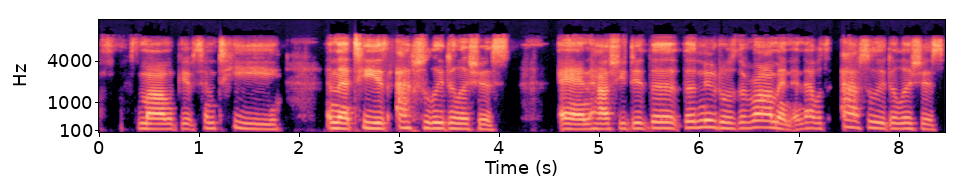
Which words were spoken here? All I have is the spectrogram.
his mom gives him tea, and that tea is absolutely delicious, and how she did the the noodles, the ramen, and that was absolutely delicious,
